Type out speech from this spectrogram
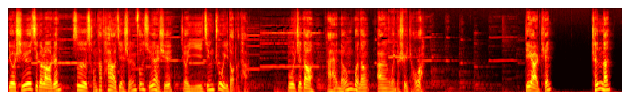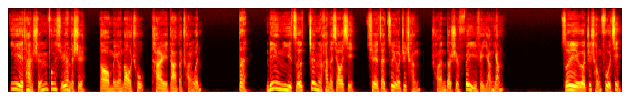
有十几个老人自从他踏进神风学院时就已经注意到了他。不知道他还能不能安稳的睡着啊？第二天，陈南夜探神风学院的事倒没有闹出太大的传闻，但另一则震撼的消息却在罪恶之城传的是沸沸扬扬。罪恶之城附近，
